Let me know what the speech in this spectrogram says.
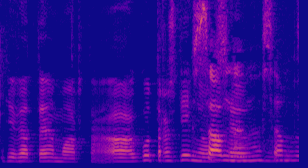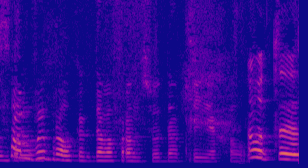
9 марта, а год рождения сам, он наверное, сам выбрал. сам выбрал, когда во Францию да, приехал. Ну вот э,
